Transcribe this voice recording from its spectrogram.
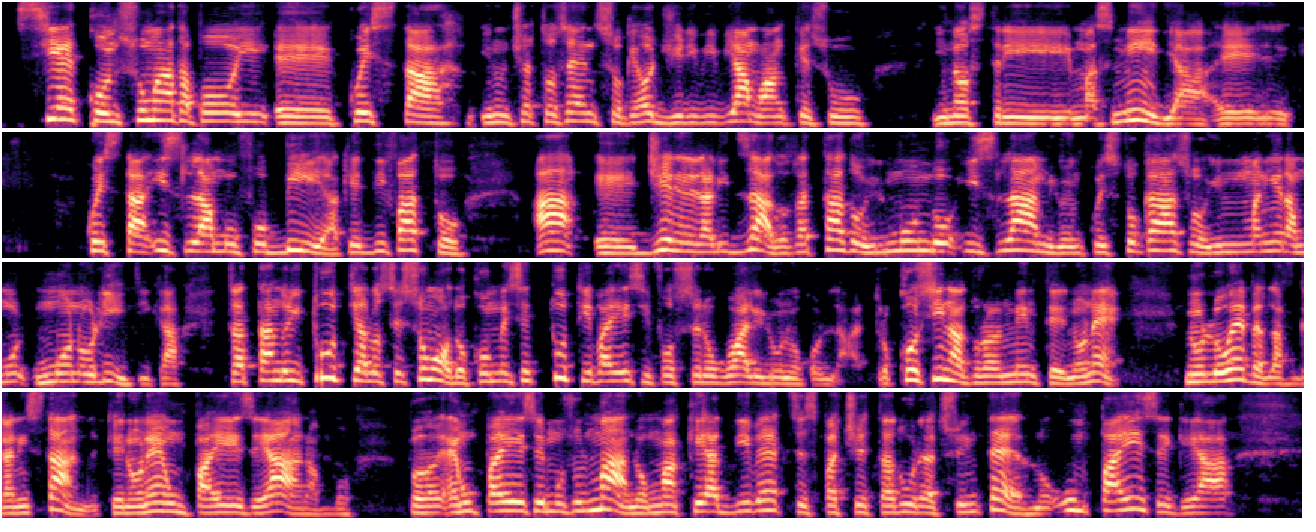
si è consumata poi eh, questa, in un certo senso, che oggi riviviamo anche sui nostri mass media, eh, questa islamofobia che di fatto ha eh, generalizzato, trattato il mondo islamico in questo caso in maniera mo monolitica, trattandoli tutti allo stesso modo, come se tutti i paesi fossero uguali l'uno con l'altro. Così naturalmente non è. Non lo è per l'Afghanistan, che non è un paese arabo, è un paese musulmano, ma che ha diverse sfaccettature al suo interno, un paese che ha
